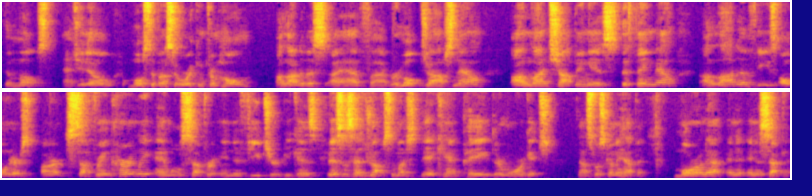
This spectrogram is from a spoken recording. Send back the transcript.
the most. As you know, most of us are working from home. A lot of us I have uh, remote jobs now. Online shopping is the thing now. A lot of these owners are suffering currently and will suffer in the future because business has dropped so much they can't pay their mortgage. That's what's going to happen. More on that in a, in a second.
